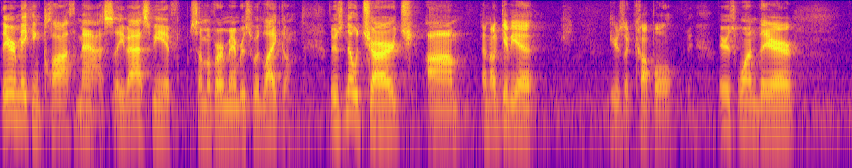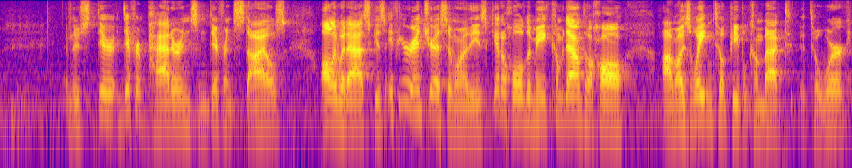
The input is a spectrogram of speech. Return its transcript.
they are making cloth masks. They've asked me if some of our members would like them. There's no charge, um, and I'll give you, a, here's a couple. There's one there, and there's different patterns and different styles. All I would ask is if you're interested in one of these, get a hold of me, come down to the hall. Um, I was waiting until people come back to, to work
